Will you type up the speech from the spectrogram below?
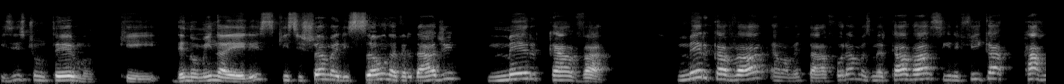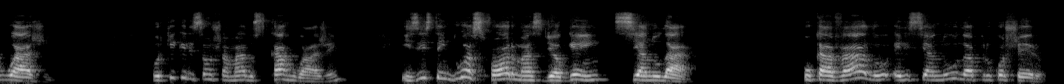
existe um termo que denomina eles, que se chama, eles são, na verdade, Merkavá. Merkavá é uma metáfora, mas Merkavá significa carruagem. Por que, que eles são chamados carruagem? Existem duas formas de alguém se anular. O cavalo, ele se anula para o cocheiro,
